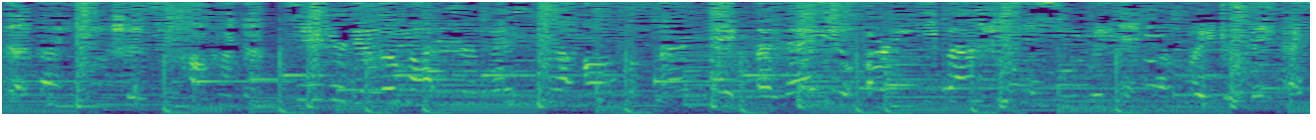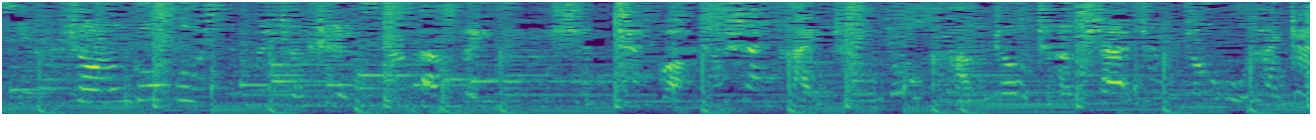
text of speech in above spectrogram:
的，但一定是最好看的。接着刘德华的《Best of My Day I Love You》二零一八世界巡回演唱会准备开启，首轮公布巡回城市：香港、北京、深圳、广州、上海、成都、杭州、长沙、郑州、武汉站。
